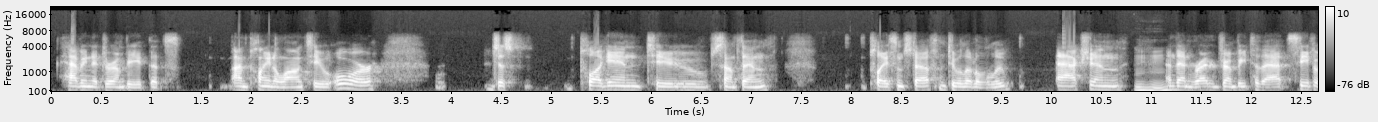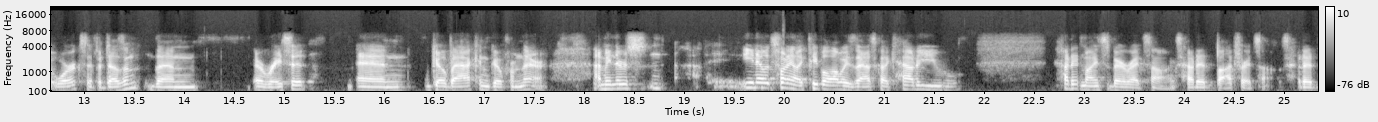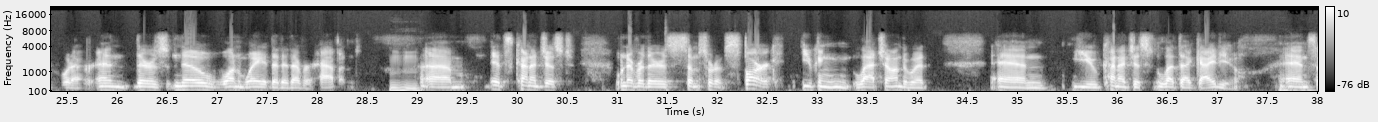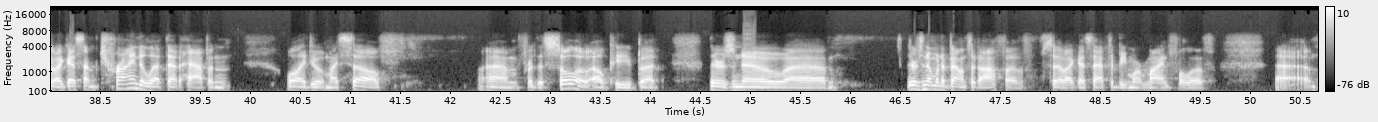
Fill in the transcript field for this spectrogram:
having a drum beat that's I'm playing along to, or just plug into something, play some stuff, and do a little loop action, Mhm. and then write a drum beat to that. See if it works. If it doesn't, then erase it and go back and go from there. I mean, there's, you know, it's funny. Like people always ask, like, how do you how did Minus the Bear write songs? How did Botch write songs? How did whatever? And there's no one way that it ever happened. Mhm. Um, it's kind of just whenever there's some sort of spark, you can latch onto it and you kind of just let that guide you. And so I guess I'm trying to let that happen while I do it myself um, for the solo LP, but there's no um, there's no one to bounce it off of. So I guess I have to be more mindful of. Uh,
